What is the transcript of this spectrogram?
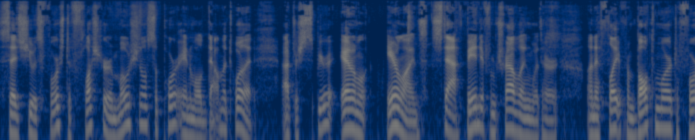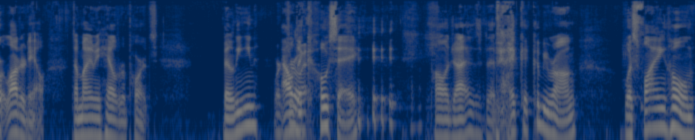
said she was forced to flush her emotional support animal down the toilet after Spirit Animal Airlines staff banned it from traveling with her on a flight from Baltimore to Fort Lauderdale, the Miami Herald reports. Beline Work through it. Aldecose, apologize, but it could, could be wrong, was flying home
